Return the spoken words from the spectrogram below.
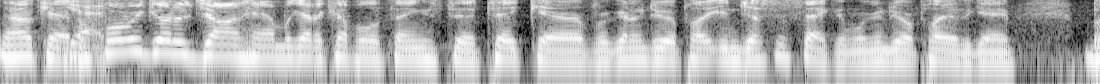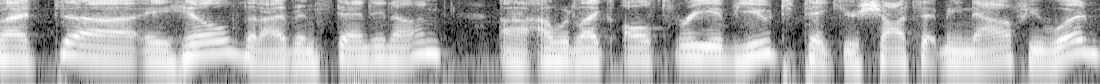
Okay, yes. before we go to John Hamm, we got a couple of things to take care of. We're going to do a play in just a second. We're going to do a play of the game. But uh, a hill that I've been standing on, uh, I would like all three of you to take your shots at me now, if you would.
